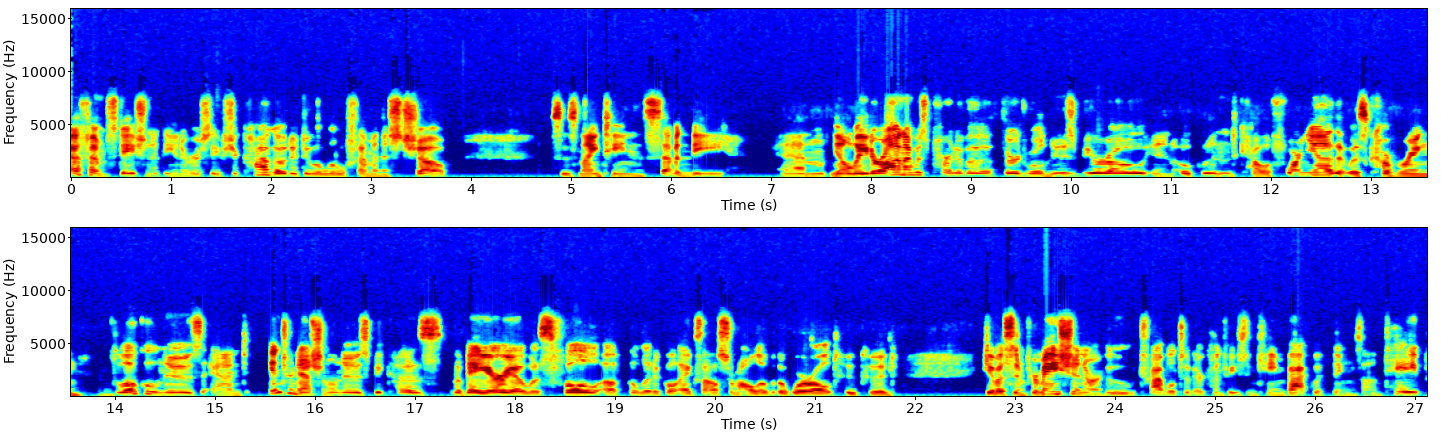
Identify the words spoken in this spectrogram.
FM station at the University of Chicago to do a little feminist show. This is 1970. And you know, later on, I was part of a Third World News Bureau in Oakland, California, that was covering local news and international news because the Bay Area was full of political exiles from all over the world who could give us information or who traveled to their countries and came back with things on tape.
